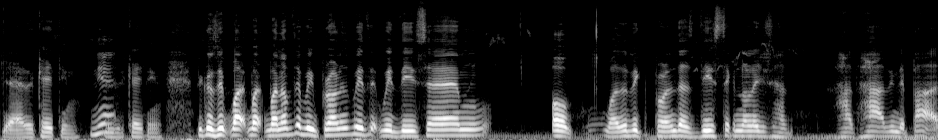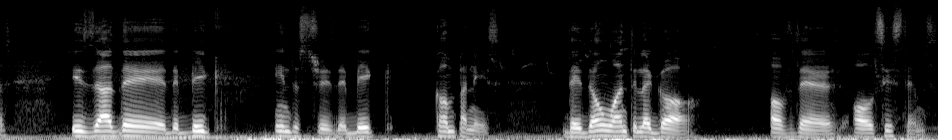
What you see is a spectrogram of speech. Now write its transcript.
Yeah, educating. Yeah. Educating. Because it, one of the big problems with with this, um, oh, one of the big problems that these technologies have have had in the past is that the the big industries, the big companies, they don't want to let go of their old systems.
